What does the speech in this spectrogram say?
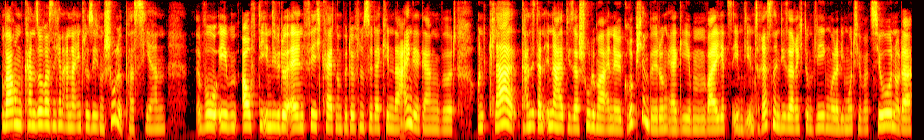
warum kann sowas nicht in einer inklusiven Schule passieren? Wo eben auf die individuellen Fähigkeiten und Bedürfnisse der Kinder eingegangen wird. Und klar kann sich dann innerhalb dieser Schule mal eine Grüppchenbildung ergeben, weil jetzt eben die Interessen in dieser Richtung liegen oder die Motivation oder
